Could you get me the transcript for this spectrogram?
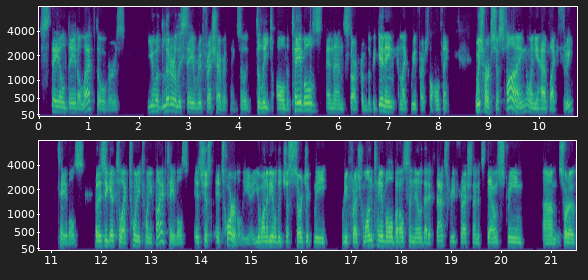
stale data leftovers, you would literally say refresh everything. So delete all the tables and then start from the beginning and like refresh the whole thing, which works just fine when you have like three tables. But as you get to like 20, 25 tables, it's just, it's horrible. You, you want to be able to just surgically refresh one table, but also know that if that's refreshed, then it's downstream um, sort of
